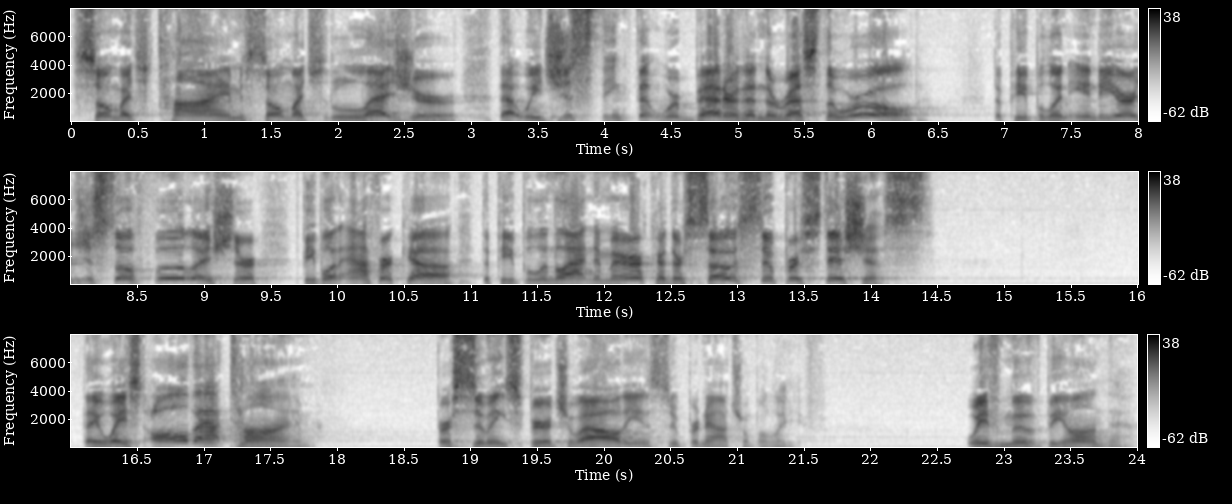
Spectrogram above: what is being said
so much time, so much leisure that we just think that we're better than the rest of the world. The people in India are just so foolish. Or people in Africa, the people in Latin America, they're so superstitious. They waste all that time pursuing spirituality and supernatural belief. We've moved beyond that.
